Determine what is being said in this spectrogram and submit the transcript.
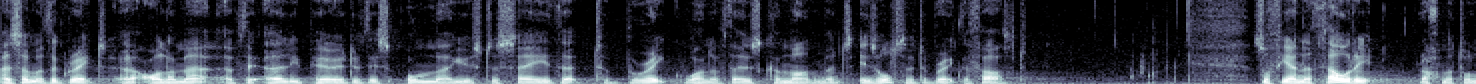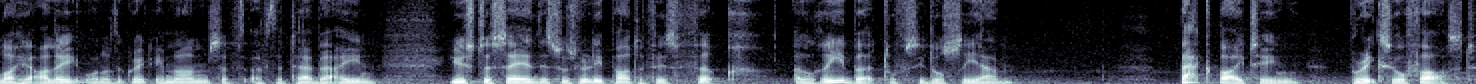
And some of the great uh, ulama of the early period of this ummah used to say that to break one of those commandments is also to break the fast. Sufyan al-Thawri, rahmatullahi alayh, one of the great imams of, of the Tabi'een, used to say, and this was really part of his fiqh, al-ghiba tufsidu siyam. Backbiting breaks your fast.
